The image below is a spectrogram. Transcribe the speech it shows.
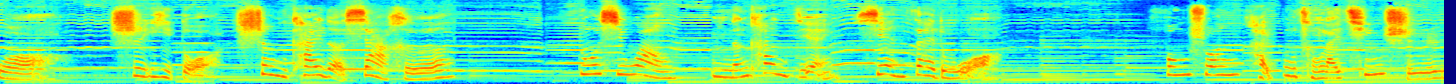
我是一朵盛开的夏荷，多希望你能看见现在的我。风霜还不曾来侵蚀，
